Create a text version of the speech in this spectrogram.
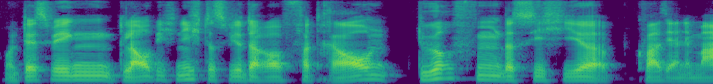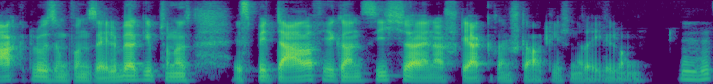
Und deswegen glaube ich nicht, dass wir darauf vertrauen dürfen, dass sich hier quasi eine Marktlösung von selber ergibt, sondern es bedarf hier ganz sicher einer stärkeren staatlichen Regelung. Mhm.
